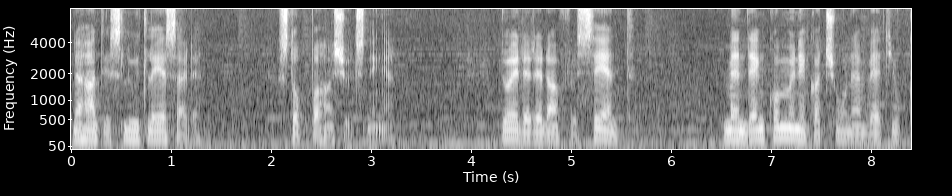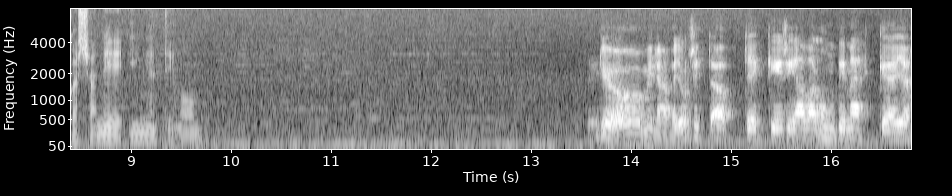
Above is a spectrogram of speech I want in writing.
När han till slut läser det stoppar han skjutsningen. Då är det redan för sent, men den kommunikationen vet Jukka Jané ingenting om. Joo, minä ajoin sitten apteekkiin aivan umpimähkää ja,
